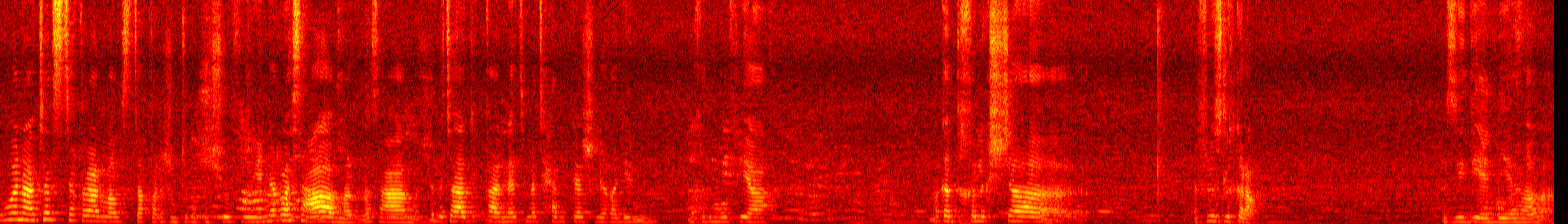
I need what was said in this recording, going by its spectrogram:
وأنا حتى الاستقرار ما مستقرش نتوما كتشوفوا يعني الراس عامر الراس عامر. دابا هاد القناة ما تحركاش اللي غادي نخدموا فيها. ما كتدخلكش حتى فلوس الكرا زيدي عليها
